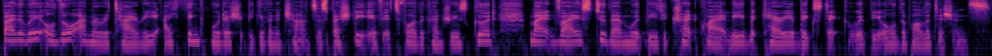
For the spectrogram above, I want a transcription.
By the way, although I'm a retiree, I think Muda should be given a chance, especially if it's for the country's good. My advice to them would be to tread quietly but carry a big stick with the older politicians.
